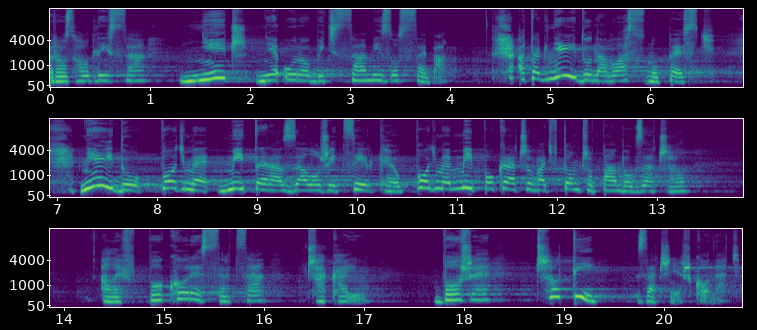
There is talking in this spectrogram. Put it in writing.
Rozhodli sa nič neurobiť sami zo seba. A tak nejdu na vlastnú pesť, Nejdu, poďme my teraz založiť církev, poďme my pokračovať v tom, čo Pán Boh začal. Ale v pokore srdca čakajú. Bože, čo ty začneš konať?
